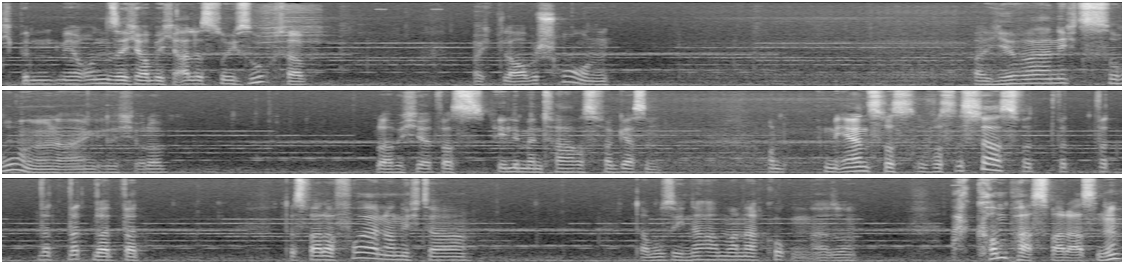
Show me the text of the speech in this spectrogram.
Ich bin mir unsicher, ob ich alles durchsucht habe. Aber ich glaube schon. Weil hier war ja nichts zu holen eigentlich, oder? Oder habe ich hier etwas Elementares vergessen? Und im Ernst, was, was ist das? Was, was, was, was, was, was? Das war da vorher noch nicht da. Da muss ich nachher mal nachgucken, also... Ach, Kompass war das, ne?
